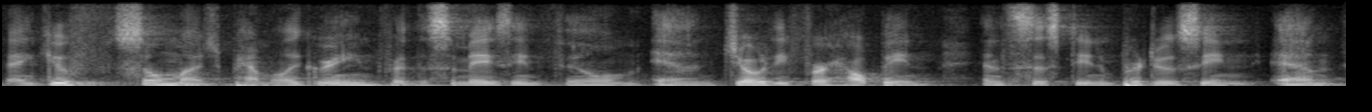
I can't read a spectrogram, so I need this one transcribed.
Thank you so much, Pamela Green, for this amazing film, and Jodie for helping and assisting and producing. And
